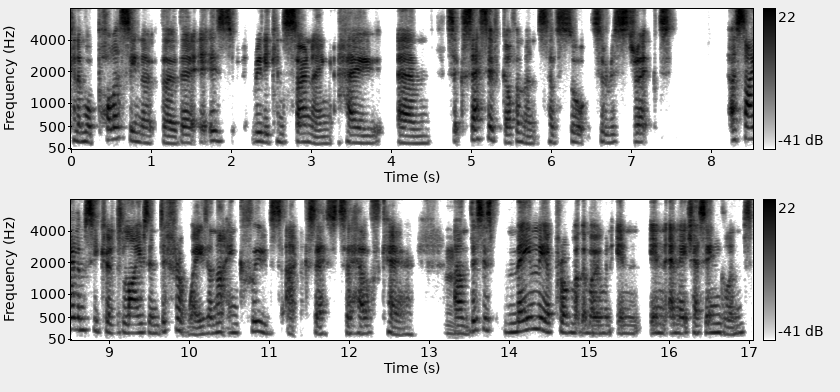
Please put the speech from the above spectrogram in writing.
kind of more policy note though there it is really concerning how um, successive governments have sought to restrict asylum seekers' lives in different ways, and that includes access to healthcare. Mm. Um, this is mainly a problem at the moment in, in NHS England.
